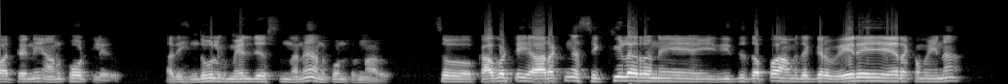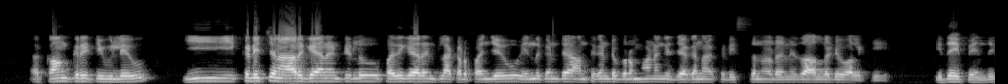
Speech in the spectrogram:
పార్టీ అని అనుకోవట్లేదు. అది హిందువులకు మేలు చేస్తుందని అనుకుంటున్నారు. సో కాబట్టి ఆ రకంగా సెక్యులర్ అనే ఇది తప్ప ఆమె దగ్గర వేరే ఏ రకమైన కాంక్రీట్ ఇవి లేవు. ఈ ఇక్కడ ఇచ్చిన ఆరు గ్యారంటీలు పది గ్యారంటీలు అక్కడ పనిచేయవు. ఎందుకంటే అంతకంటే బ్రహ్మాండంగా జగన్ అక్కడ ఇస్తున్నాడు అనేది ఆల్రెడీ వాళ్ళకి ఇదైపోయింది.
